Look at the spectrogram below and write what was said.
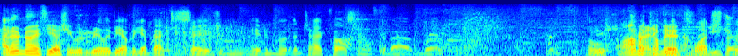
I don't know if Yoshi would really be able to get back to stage and hit him with an attack fast enough for that, but. Oh, armor coming in clutch here.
